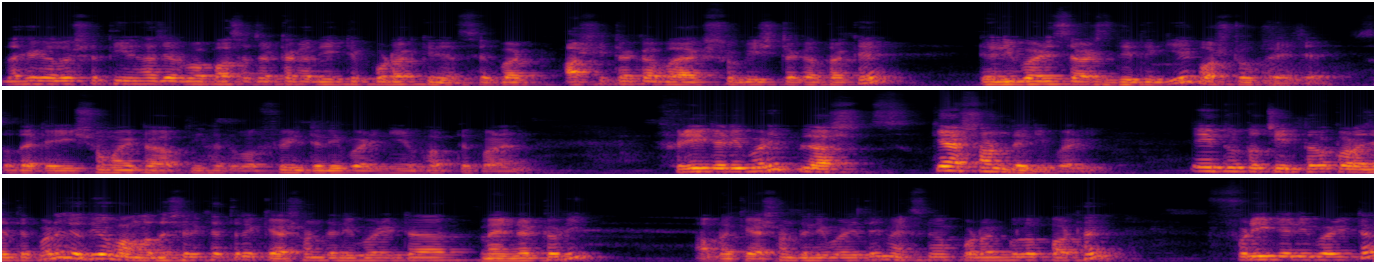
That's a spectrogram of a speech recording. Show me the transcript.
দেখা গেল সে তিন হাজার বা পাঁচ হাজার টাকা দিয়ে একটি প্রোডাক্ট কিনেছে বাট আশি টাকা বা একশো বিশ টাকা তাকে ডেলিভারি চার্জ দিতে গিয়ে কষ্ট হয়ে যায়। সো দ্যাট এই সময়টা আপনি হয়তো ফ্রি ডেলিভারি নিয়ে ভাবতে পারেন। Free delivery plus cash on delivery এই দুটো চিন্তাও করা যেতে পারে, যদিও বাংলাদেশের ক্ষেত্রে ক্যাশ অন ডেলিভারিটা ম্যান্ডেটরি আমরা ক্যাশ অন ডেলিভারিতে ম্যাক্সিমাম প্রোডাক্টগুলো পাঠাই। ফ্রি ডেলিভারিটা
